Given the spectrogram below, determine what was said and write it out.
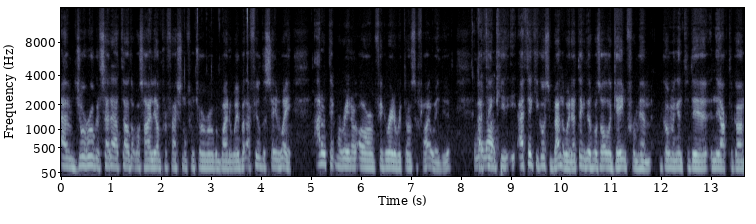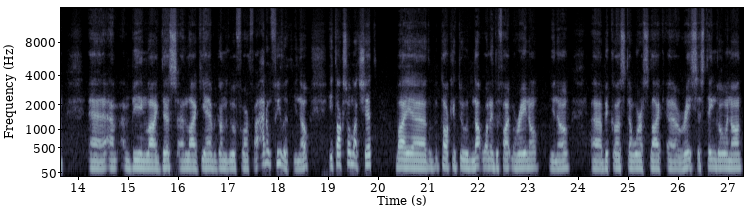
um, Joe Rogan said I thought that was highly unprofessional from Joe Rogan, by the way, but I feel the same way. I don't think Moreno or Figueiredo returns to flyweight, dude. I think not. he, I think he goes to bantamweight. I think that was all a game from him going into the in the octagon, and, and being like this and like, yeah, we're gonna do a fourth fight. I don't feel it, you know. He talks so much shit by uh, talking to not wanting to fight Moreno, you know, uh, because there was like a racist thing going on,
